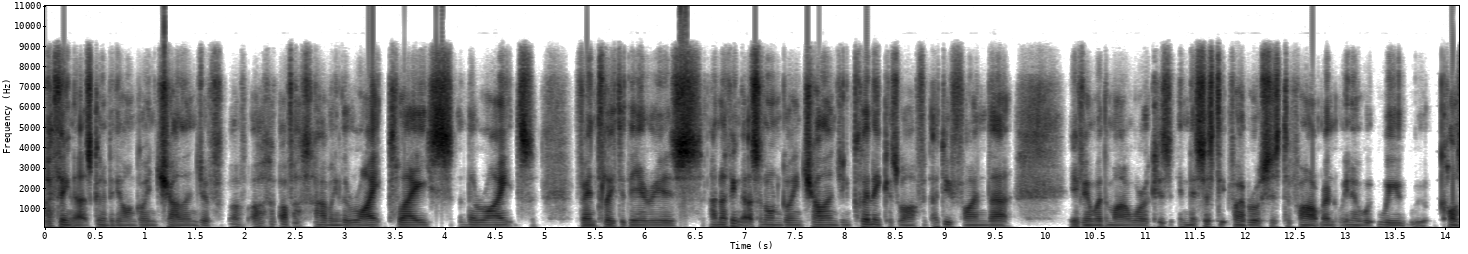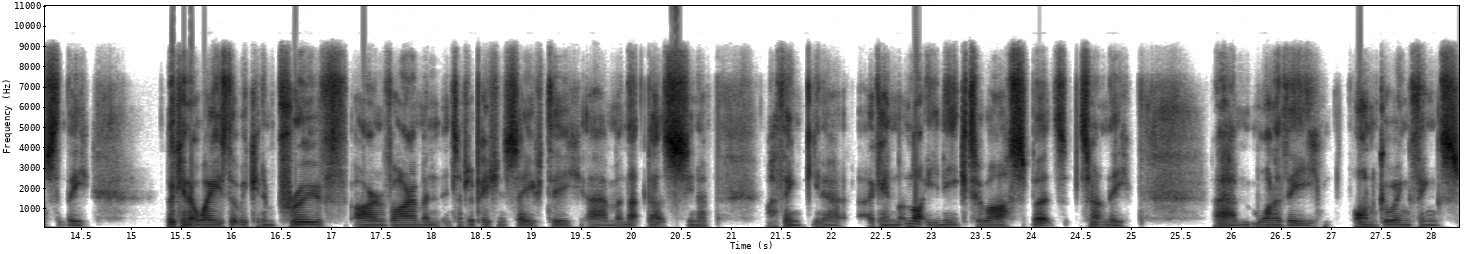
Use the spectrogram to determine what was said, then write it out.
I think that's going to be the ongoing challenge of of, of us having the right place, the right ventilated areas, and I think that's an ongoing challenge in clinic as well. I do find that even with my work is in the cystic fibrosis department, you know, we, we constantly looking at ways that we can improve our environment in terms of patient safety, um, and that that's you know I think, you know, again, not unique to us, but certainly um, one of the ongoing things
